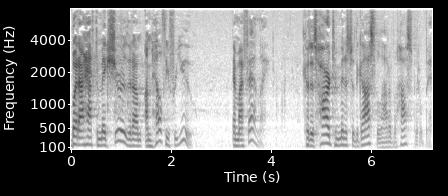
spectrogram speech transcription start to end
But I have to make sure that I'm, I'm healthy for you and my family. Because it's hard to minister the gospel out of a hospital bed.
